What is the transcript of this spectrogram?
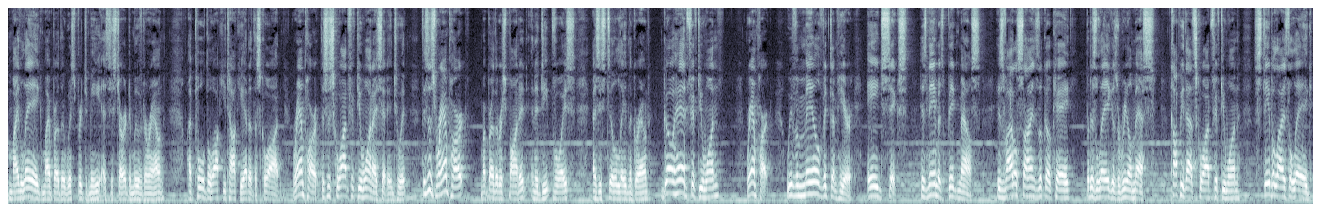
My leg, my brother whispered to me as he started to move it around. I pulled the walkie talkie out of the squad. Rampart, this is Squad 51, I said into it. This is Rampart, my brother responded in a deep voice as he still lay in the ground. Go ahead, 51. Rampart, we have a male victim here, age 6. His name is Big Mouse. His vital signs look okay, but his leg is a real mess. Copy that, Squad 51. Stabilize the leg,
